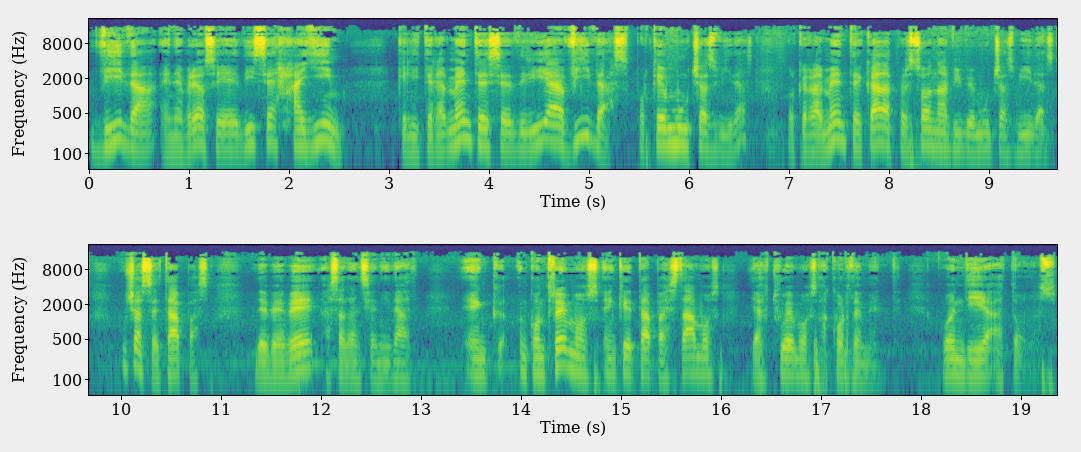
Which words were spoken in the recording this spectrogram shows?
vida en hebreo se dice Hayim, que literalmente se diría vidas. ¿Por qué muchas vidas? Porque realmente cada persona vive muchas vidas, muchas etapas, de bebé hasta la ancianidad. encontremos en qué etapa estamos y actuemos acordemente. Buen día a todos.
